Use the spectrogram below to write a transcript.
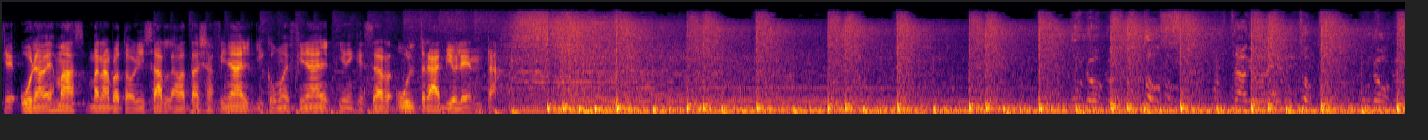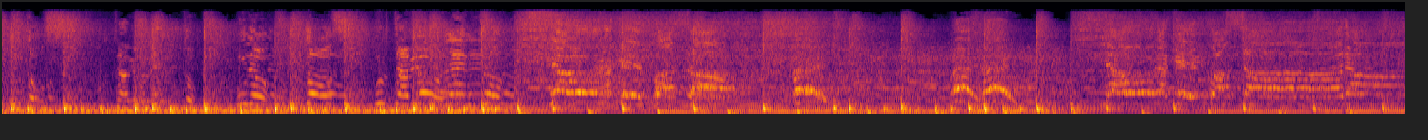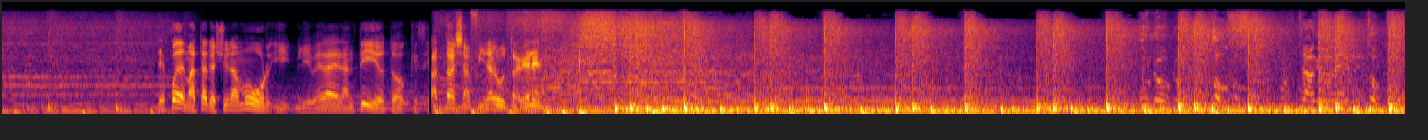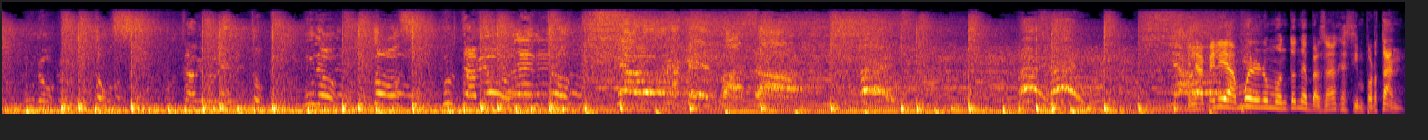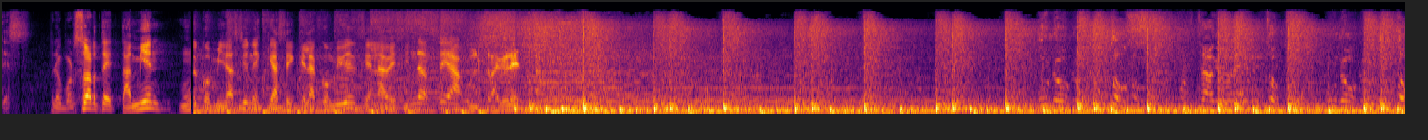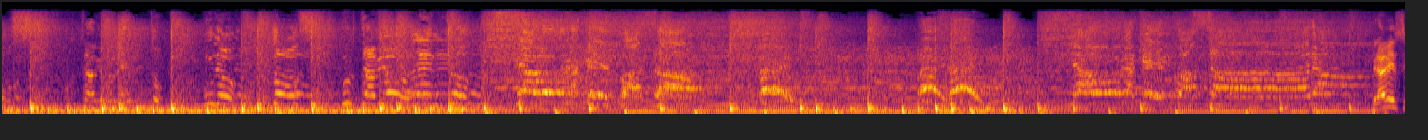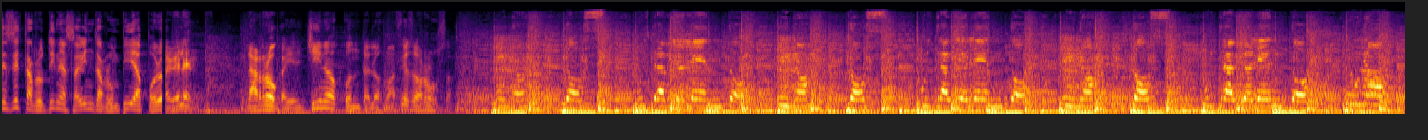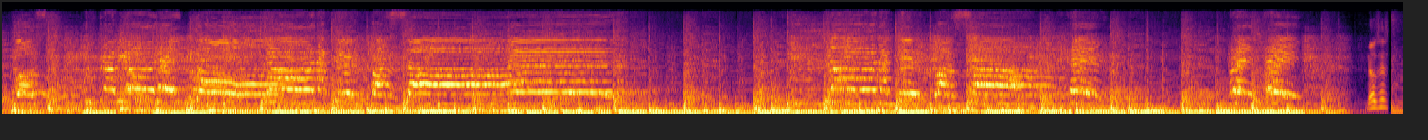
que una vez más van a protagonizar la batalla final y como es final tiene que ser ultra violenta. Después de matar a Jonah Moore y liberar el antídoto, que se batalla final ultraviolenta. Uno, dos, ultraviolento. Uno, dos, ultraviolento. Uno, dos, ultraviolento. ¿Y ahora qué pasa? En la pelea mueren un montón de personajes importantes, pero por suerte también muchas combinaciones que hacen que la convivencia en la vecindad sea ultraviolenta. Uno, dos, ultraviolento. Uno, dos, ultraviolento. Uno, dos, ultraviolento. ¿Y ahora qué pasa? ¡Hey! ¡Hey, hey! ¿Y ahora qué pasará? Pero a veces esta rutina se ve interrumpida por otra violenta. La Roca y el Chino contra los mafiosos rusos. Uno, dos, ultraviolento. Uno, dos, ultraviolento. Uno, dos, ultraviolento. Uno, dos, ultraviolento. ¿Y ahora qué pasa? ¿Y ahora qué pasa? Hey, hey, hey. No sé si-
